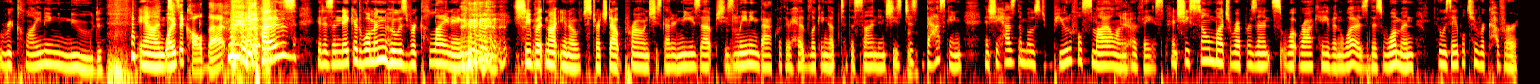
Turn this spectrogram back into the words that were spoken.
Reclining Nude. and Why is it called that? because it is a naked woman who is reclining. she, but not, you know, stretched out prone. She's got her knees up. She's mm-hmm. leaning back with her head looking up to the sun and she's mm-hmm. just basking. And she has the most beautiful smile on Yeah. her face. And she so much represents what Rockhaven was this woman who was able to recover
